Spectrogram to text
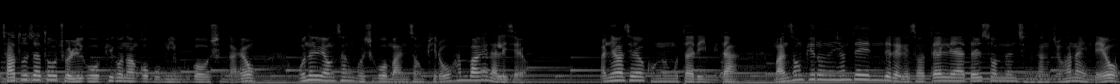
자도자도 졸리고 피곤하고 몸이 무거우신가요? 오늘 영상 보시고 만성피로 한방에 날리세요. 안녕하세요 건강보따리입니다. 만성피로는 현대인들에게서 뗄래야 뗄 수 없는 증상 중 하나인데요.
